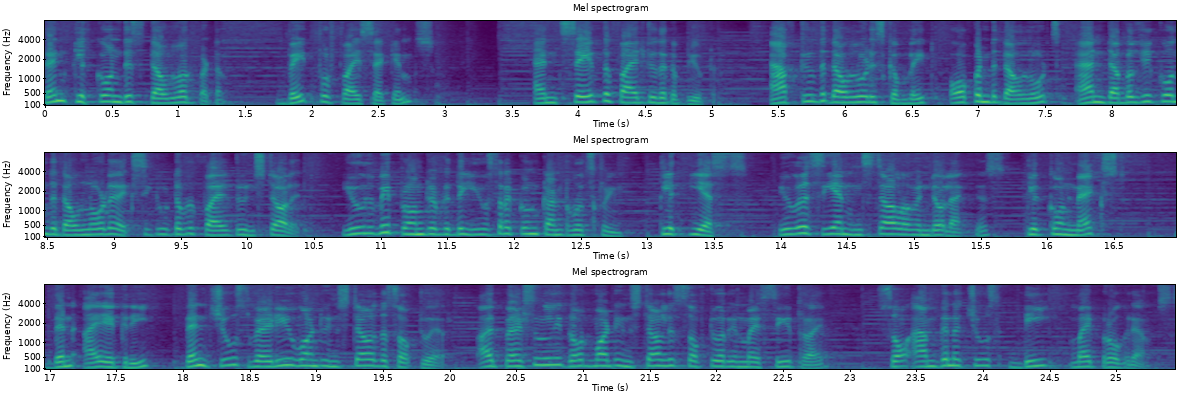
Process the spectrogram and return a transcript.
Then click on this download button. Wait for 5 seconds and save the file to the computer. After the download is complete, open the downloads and double click on the downloaded executable file to install it. You will be prompted with the user account control screen. Click yes. You will see an installer window like this. Click on next, then I agree. Then choose where you want to install the software. I personally don't want to install this software in my C drive, so I'm gonna choose D my programs.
